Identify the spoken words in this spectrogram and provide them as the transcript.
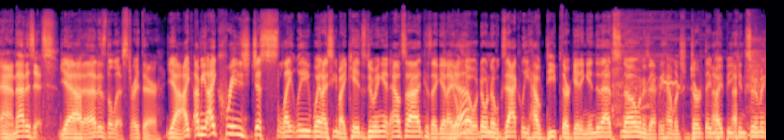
And that is it. Yeah. Uh, that is the list right there. Yeah. I, I mean, I cringe just slightly when I see my kids doing it outside because, again, I yeah. don't know don't know exactly how deep they're getting into that snow and exactly how much dirt they might be consuming.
